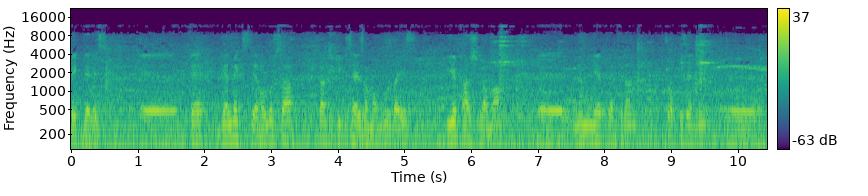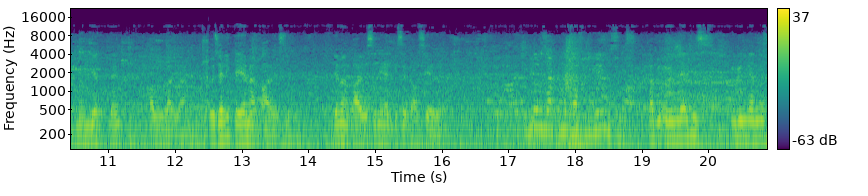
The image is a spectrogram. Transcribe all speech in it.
bekleriz. Ee, ve gelmek isteyen olursa tabii ki biz her zaman buradayız. İyi karşılama, e, memnuniyetle falan çok güzel bir e, memnuniyetle alırlar yani. Özellikle Yemen kahvesi. Yemen kahvesini herkese tavsiye ederim. Ürünleriniz hakkında biraz bilgi verir misiniz? Tabii ürünlerimiz, ürünlerimizi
